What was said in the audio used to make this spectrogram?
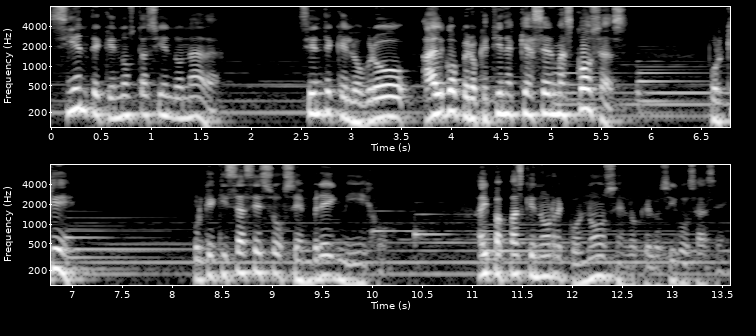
siente que no está haciendo nada. Siente que logró algo pero que tiene que hacer más cosas. ¿Por qué? porque quizás eso sembré en mi hijo. Hay papás que no reconocen lo que los hijos hacen,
